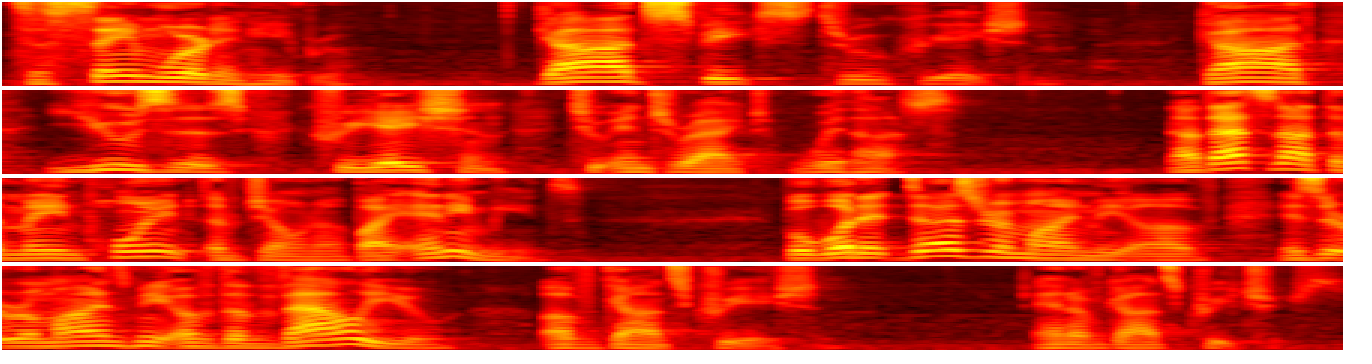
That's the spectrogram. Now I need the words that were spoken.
It's the same word in Hebrew. God speaks through creation. God uses creation to interact with us. Now, that's not the main point of Jonah by any means. But what it does remind me of is it reminds me of the value of God's creation and of God's creatures.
